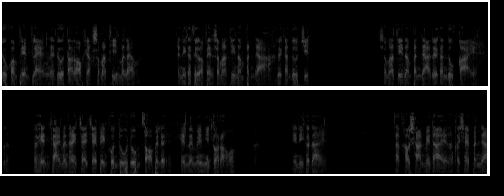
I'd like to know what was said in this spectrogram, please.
ดูความเปลี่ยนแปลงเลยดูตอนออกจากสมาธิมาแล้ว อันนี้ก็ถือว่าเป็นสมาธินำปัญญาด้วยการดูจิต สมาธินำปัญญาด้วยการดูกายนะก็เห็นกายมันหายใจใจเป็นคนดูดูมต่อไปเลย เห็นเลยไม่มีตัวเราอย่างนี้ก็ได้ ถ้าเข้าฌานไม่ได้แล้วก็ใช้ปัญญา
